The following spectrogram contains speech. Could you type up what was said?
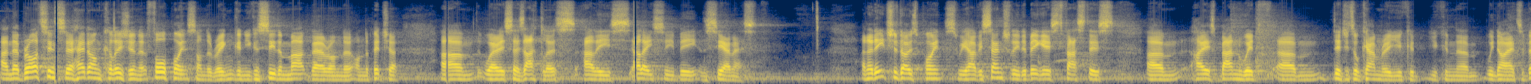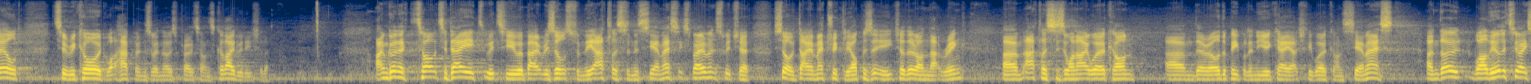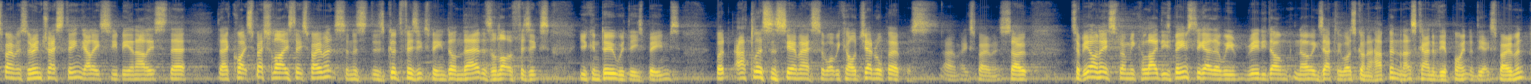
And they're brought into a head-on collision at four points on the ring, and you can see them marked there on the, on the picture, um, where it says Atlas, ALICE, LHCb, and CMS. And at each of those points, we have essentially the biggest, fastest, um, highest bandwidth um, digital camera you could, you can, um, we know how to build to record what happens when those protons collide with each other. I'm going to talk today to, you about results from the ATLAS and the CMS experiments, which are sort of diametrically opposite each other on that ring. Um, ATLAS is the one I work on. Um, there are other people in the UK actually work on CMS. And though, while the other two experiments are interesting, LHCb and ALICE, they're, they're quite specialized experiments, and there's, there's good physics being done there. There's a lot of physics you can do with these beams. But ATLAS and CMS are what we call general purpose um, experiments. So to be honest, when we collide these beams together, we really don't know exactly what's going to happen. That's kind of the point of the experiment.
